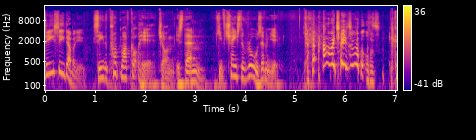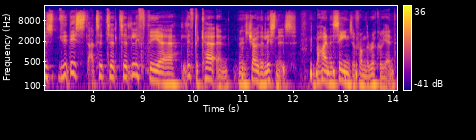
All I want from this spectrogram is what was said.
DCW. See, the problem I've got here, John, is that Hmm. You've changed the rules, haven't you? How have I changed the rules? Because this to, to, to lift the uh, lift the curtain and show the listeners behind the scenes and from the rookery end.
